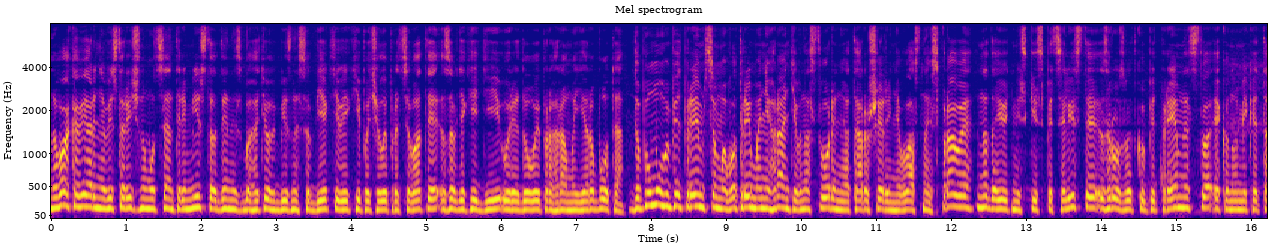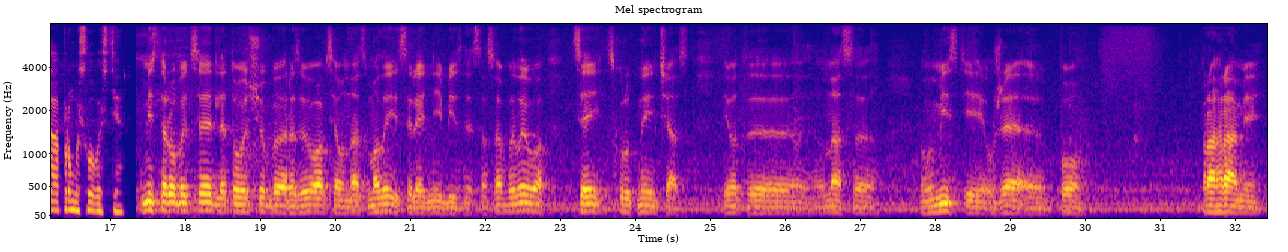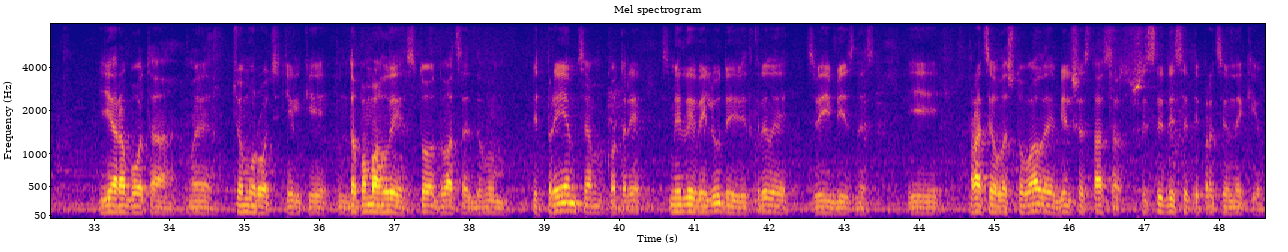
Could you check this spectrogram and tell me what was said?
Нова кав'ярня в історичному центрі міста один із багатьох бізнес-об'єктів, які почали працювати завдяки дії урядової програми Є робота. Допомогу підприємцям в отриманні грантів на створення та розширення власної справи надають міські спеціалісти з розвитку підприємництва, економіки та промисловості. Місто робить це для того, щоб розвивався у нас малий і середній бізнес, особливо цей скрутний час. І от е, у нас е, в місті вже е, по програмі є робота. Ми в цьому році тільки допомогли 122 підприємцям, котрі сміливі люди відкрили свій бізнес. І працевлаштували більше 160 працівників.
